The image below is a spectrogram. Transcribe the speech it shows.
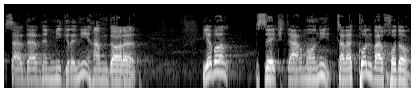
سردرد میگرنی هم دارد. یه بار ذکر درمانی توکل بر خدا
